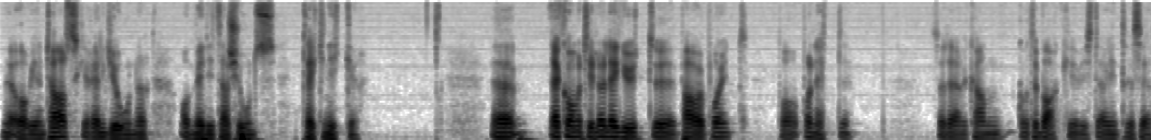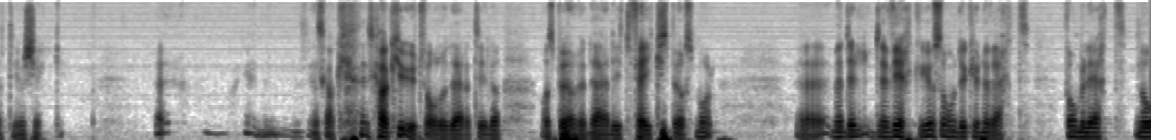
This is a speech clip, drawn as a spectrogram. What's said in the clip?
med orientalske religioner og meditasjonsteknikker. Uh, jeg kommer til å legge ut uh, Powerpoint på, på, nettet, så dere kan gå tilbake hvis dere er interessert i å sjekke. Uh, jeg, skal ikke, jeg, skal ikke, utfordre dere til å, å spørre. Det er litt fake spørsmål. Men det, det virker jo som om det kunne vært formulert nå,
